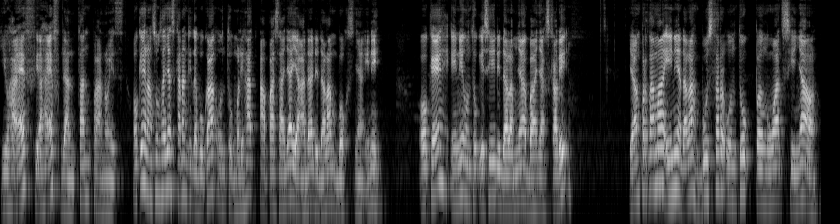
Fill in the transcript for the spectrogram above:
UHF, VHF, dan tanpa noise. Oke, langsung saja sekarang kita buka untuk melihat apa saja yang ada di dalam boxnya ini. Oke, ini untuk isi di dalamnya banyak sekali. Yang pertama ini adalah booster untuk penguat sinyal.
